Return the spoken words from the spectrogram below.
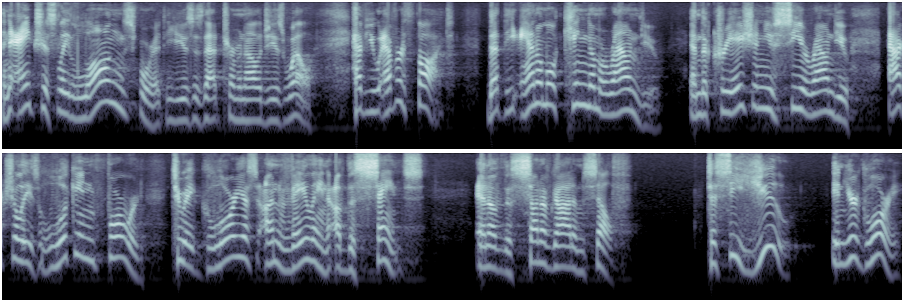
and anxiously longs for it. He uses that terminology as well. Have you ever thought that the animal kingdom around you and the creation you see around you actually is looking forward to a glorious unveiling of the saints and of the Son of God Himself? To see you in your glory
